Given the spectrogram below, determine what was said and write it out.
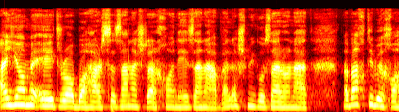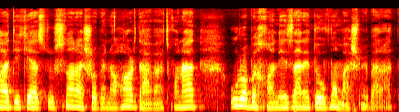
ایام عید را با هر سه زنش در خانه زن اولش میگذراند و وقتی بخواهد یکی از دوستانش را به نهار دعوت کند او را به خانه زن دومش می‌برد.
